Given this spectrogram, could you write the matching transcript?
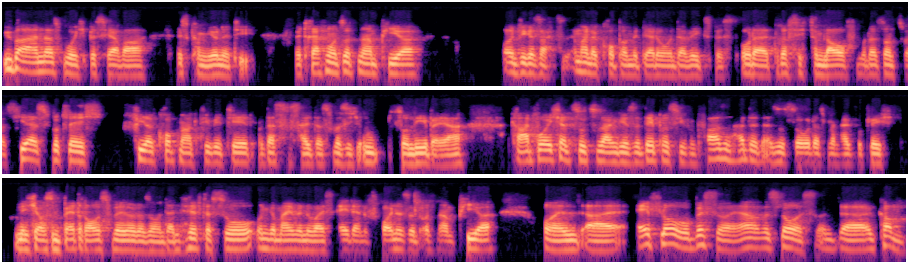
überall anders, wo ich bisher war, ist Community. Wir treffen uns unten am Pier, und wie gesagt, immer eine Gruppe, mit der du unterwegs bist oder triffst dich zum Laufen oder sonst was. Hier ist wirklich viel Gruppenaktivität und das ist halt das, was ich so liebe, ja. Gerade wo ich jetzt sozusagen diese depressiven Phasen hatte, da ist es so, dass man halt wirklich nicht aus dem Bett raus will oder so. Und dann hilft das so ungemein, wenn du weißt, ey, deine Freunde sind unten am Pier und äh, ey Flo, wo bist du? Ja, was ist los? Und äh, komm,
